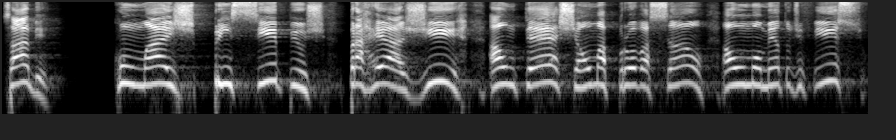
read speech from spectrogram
Sabe? Com mais princípios para reagir a um teste, a uma provação, a um momento difícil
